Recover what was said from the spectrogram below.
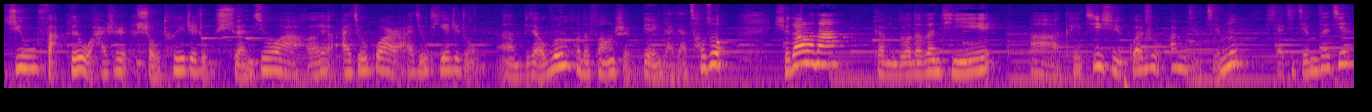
灸法，所以我还是首推这种悬灸啊和艾灸罐啊、艾灸贴这种嗯比较温和的方式，便于大家操作。学到了吗？更多的问题。啊，可以继续关注二妹姐的节目，下期节目再见。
